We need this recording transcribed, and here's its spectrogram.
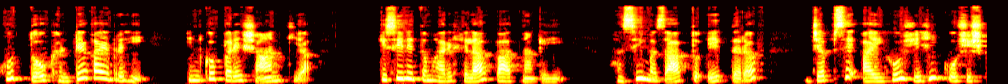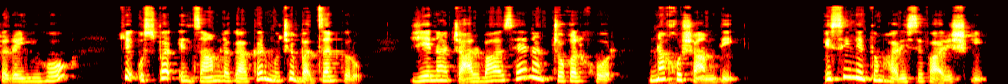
खुद दो घंटे गायब रही। इनको परेशान किया। किसी ने तुम्हारे खिलाफ बात ना कही। हँसी मज़ाक तो एक तरफ़, जब से आई हो यही कोशिश कर रही हो कि उस पर इल्ज़ाम लगाकर मुझे बदजन करो। ये ना चालबाज है, ना चुगलखोर, ना खुश आमदी इसी ने तुम्हारी सिफारिश की।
